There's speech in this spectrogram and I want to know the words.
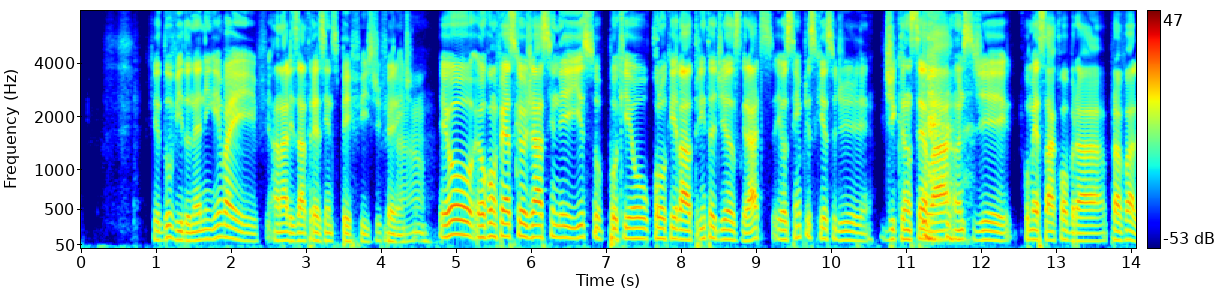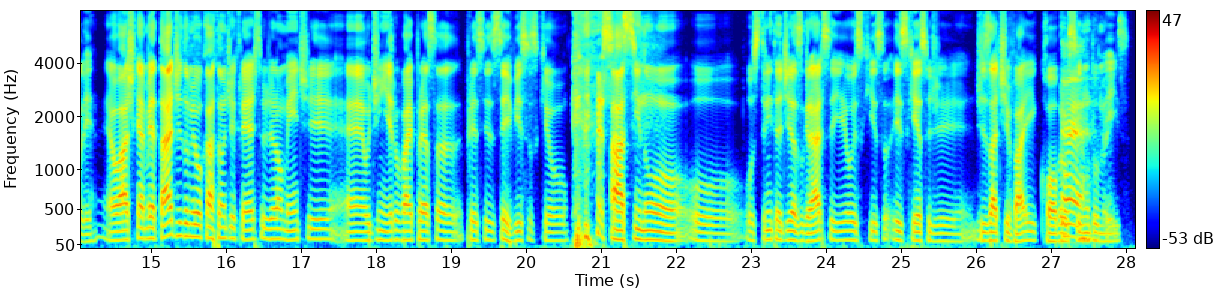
Que duvido, né? Ninguém vai analisar 300 perfis diferentes. Né? Eu, eu confesso que eu já assinei isso porque eu coloquei lá 30 dias grátis. Eu sempre esqueço de, de cancelar antes de começar a cobrar para valer. Eu acho que a metade do meu cartão de crédito, geralmente, é, o dinheiro vai para esses serviços que eu assino o- os 30 dias grátis e eu esqueço, esqueço de desativar e cobro o É. segundo mês.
